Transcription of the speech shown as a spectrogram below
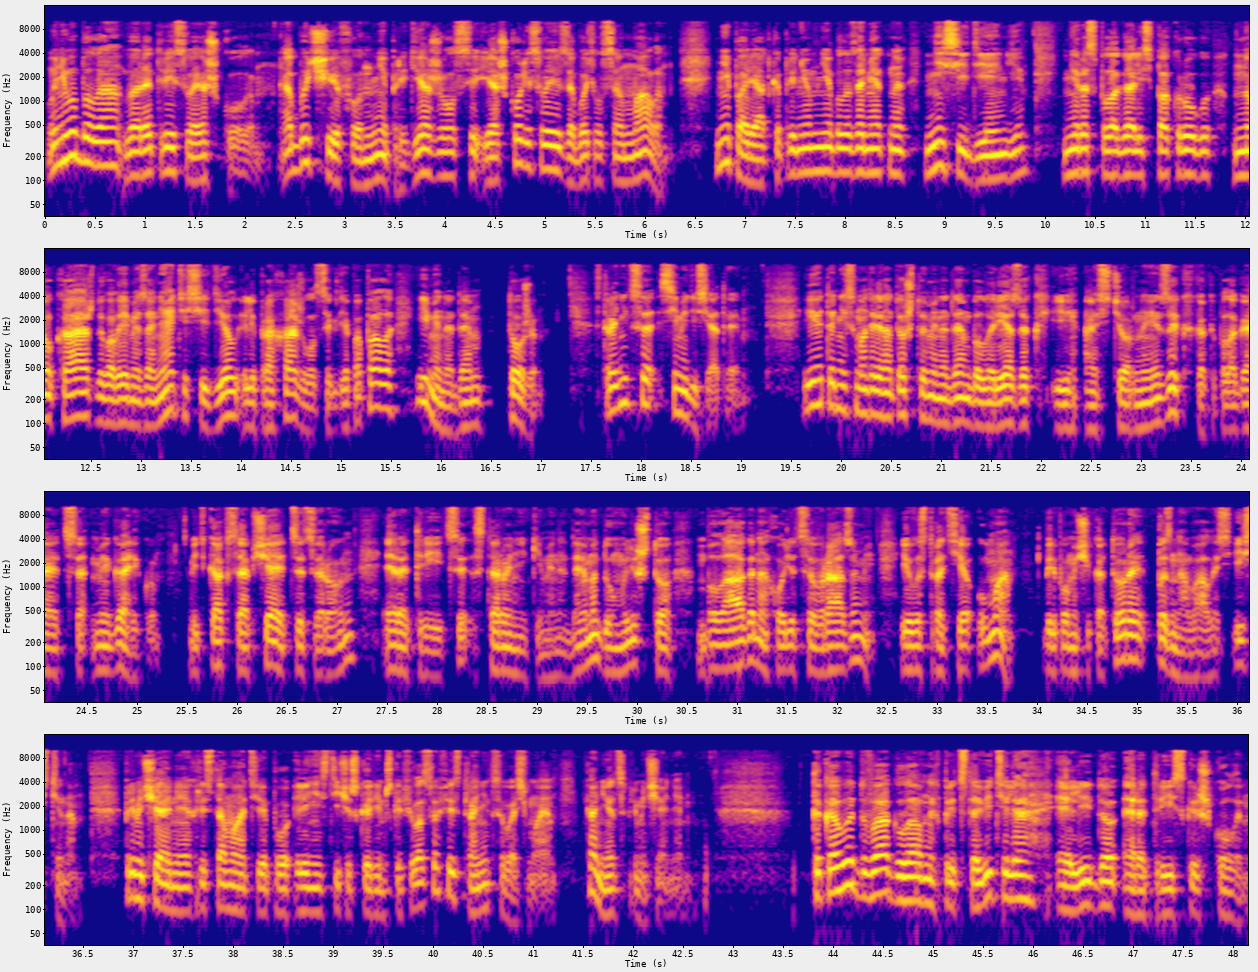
У него была в Эретрии своя школа. Обычаев он не придерживался и о школе своей заботился мало. Ни порядка при нем не было заметно, ни сиденья не располагались по кругу, но каждый во время занятий сидел или прохаживался где попало, именно Дэм тоже. Страница 70. И это несмотря на то, что Менедем был резок и остер на язык, как и полагается Мегарику. Ведь, как сообщает Цицерон, эретрийцы, сторонники Менедема, думали, что благо находится в разуме и в остроте ума, при помощи которой познавалась истина. Примечание Христоматия по эллинистической римской философии, страница 8. Конец примечания. Таковы два главных представителя элидо-эретрийской школы.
